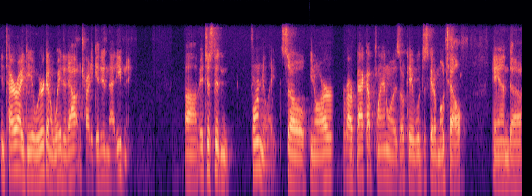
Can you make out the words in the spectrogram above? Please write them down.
entire idea we were going to wait it out and try to get in that evening. Um, it just didn't formulate. So, you know, our our backup plan was okay. We'll just get a motel, and uh,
